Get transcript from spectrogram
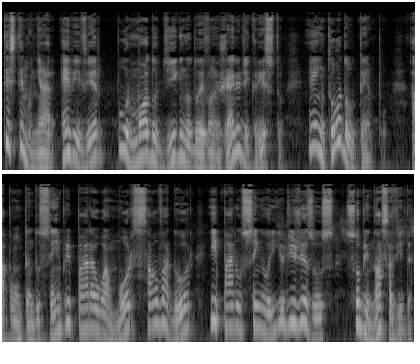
Testemunhar é viver por modo digno do Evangelho de Cristo em todo o tempo, apontando sempre para o amor salvador e para o senhorio de Jesus sobre nossa vida.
